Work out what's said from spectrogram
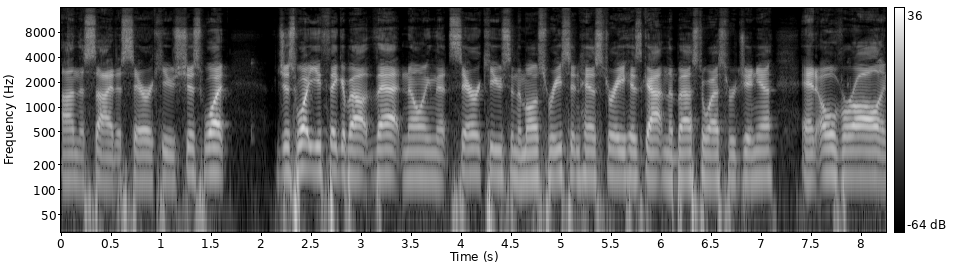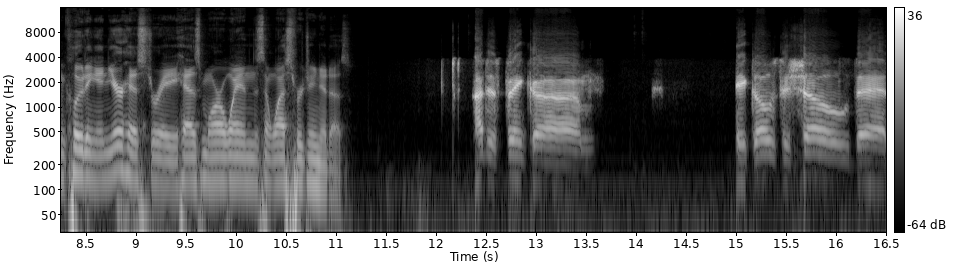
on the side of Syracuse. Just what just what you think about that, knowing that Syracuse in the most recent history has gotten the best of West Virginia, and overall, including in your history, has more wins than West Virginia does. I just think um, it goes to show that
